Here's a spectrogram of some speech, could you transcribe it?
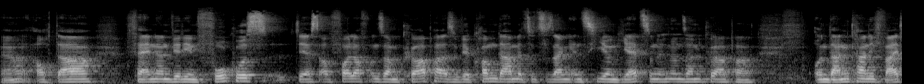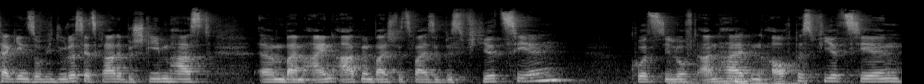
Ja, auch da verändern wir den Fokus, der ist auch voll auf unserem Körper. Also wir kommen damit sozusagen ins Hier und Jetzt und in unseren Körper. Und dann kann ich weitergehen, so wie du das jetzt gerade beschrieben hast, ähm, beim Einatmen beispielsweise bis vier zählen, kurz die Luft anhalten, auch bis vier zählen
